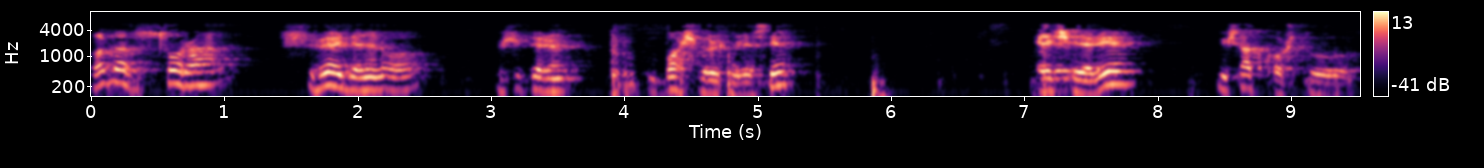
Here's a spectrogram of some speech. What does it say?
Fakat sonra Süheyl denen o müşriklerin baş görüşmesi elçileri bir şart koştu.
